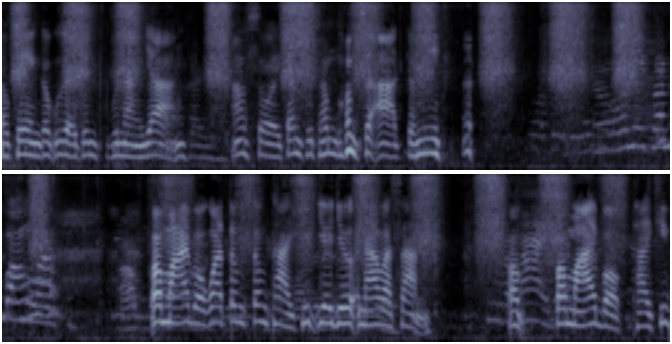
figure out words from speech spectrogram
าวแพงกับเอื่อยเป็นผู้นางย่าง เอาซอยกันผู้ทำความสะอาดก็มีๆโอ้มีความบ้องมาป้าไม้บอกว่าต้องต้องถ่ายคลิปเยอะๆนะว่าสั่นป้าป้าไม้บอกถ่ายคลิป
